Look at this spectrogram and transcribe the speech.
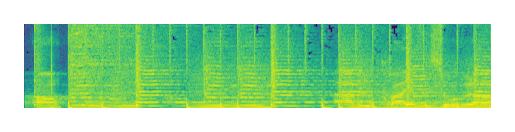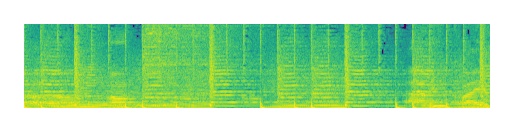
on. I've been quiet for too long. Um, I've been quiet.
